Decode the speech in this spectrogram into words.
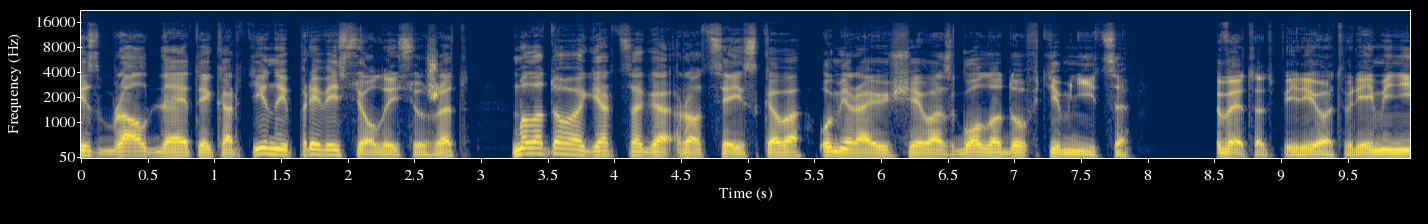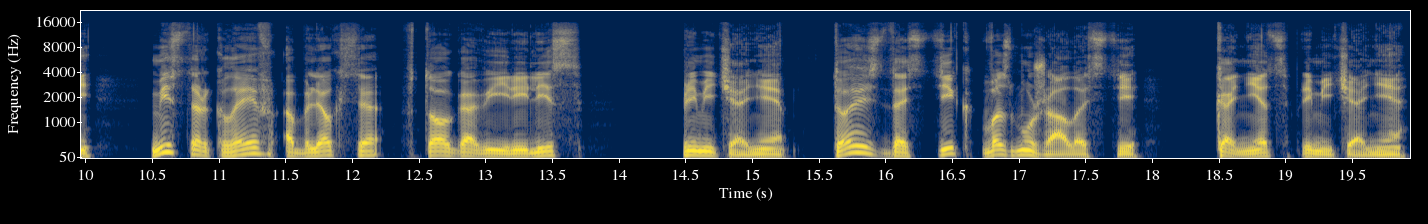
избрал для этой картины превеселый сюжет молодого герцога Ротсейского, умирающего с голоду в темнице. В этот период времени – мистер Клейв облегся в тога вирилис, примечание, то есть достиг возмужалости, конец примечания,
